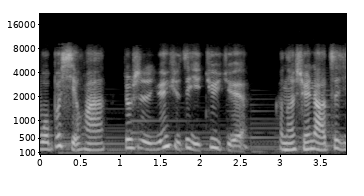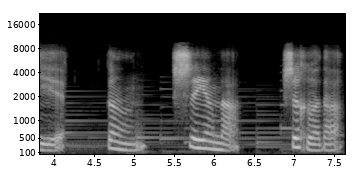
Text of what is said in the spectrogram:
我不喜欢，就是允许自己拒绝，可能寻找自己更适应的、适合的、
